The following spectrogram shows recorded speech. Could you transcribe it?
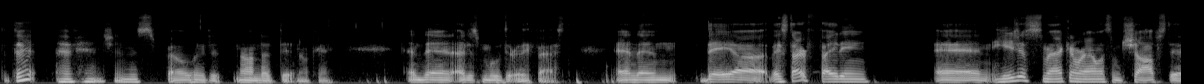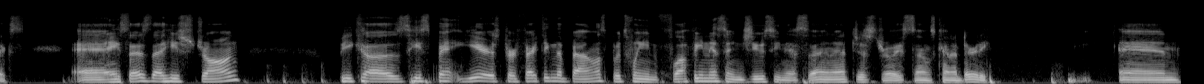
did that have Henshin misspelled or did no? That didn't. Okay. And then I just moved it really fast, and then they uh they start fighting, and he's just smacking around with some chopsticks, and he says that he's strong because he spent years perfecting the balance between fluffiness and juiciness, and that just really sounds kind of dirty. And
